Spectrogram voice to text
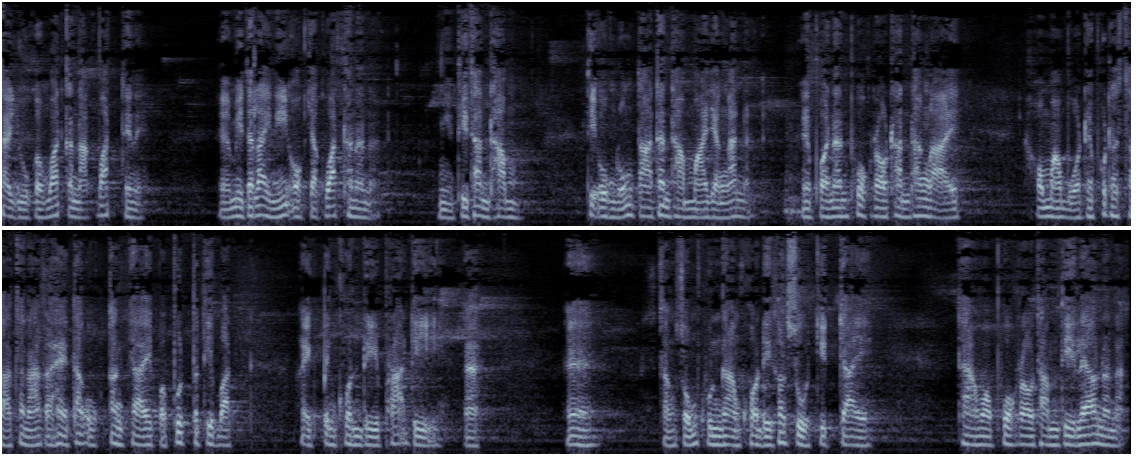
ถ้าอยู่กับวัดก็หนักวัดเนี่ยมีแต่ไล่นี้ออกจากวัดเท่านั้นน่ะที่ท่านทำที่องค์หลวงตาท่านทำมาอย่างนั้นอะเพราะนั้นพวกเราท่านทั้งหลาย เขามาบวชในพุทธศาสนาก็ให้ตั้งอกตั้งใจประพฤติปฏิบัติ ให้เป็นคนดีพระดีนะสั่งสมคุณงามความดีเข้าสู่จิตใจ ถ้าว่าพวกเราทำดีแล้วนั่นนะ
